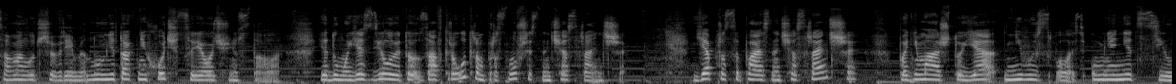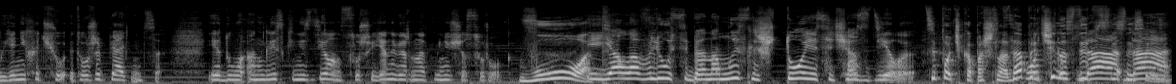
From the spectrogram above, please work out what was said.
Самое лучшее время. Но мне так не хочется, я очень устала. Я думаю, я сделаю это завтра утром, проснувшись на час раньше. Я просыпаюсь на час раньше, понимаю, что я не выспалась, у меня нет сил, я не хочу, это уже пятница. Я думаю, английский не сделан, слушай, я, наверное, отменю сейчас урок. Вот. И я ловлю себя на мысли, что я сейчас делаю. Цепочка пошла, Цепочка, да? Причина след... Да, да.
